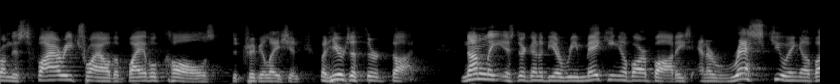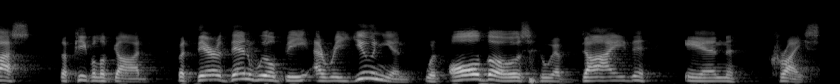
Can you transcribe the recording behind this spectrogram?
from this fiery trial the Bible calls the tribulation. But here's a third thought. Not only is there going to be a remaking of our bodies and a rescuing of us, the people of God, but there then will be a reunion with all those who have died in Christ.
